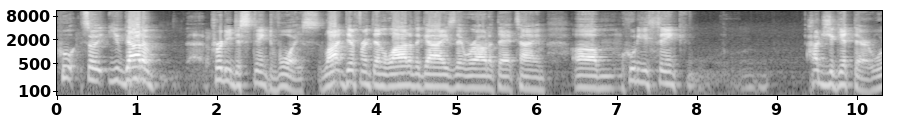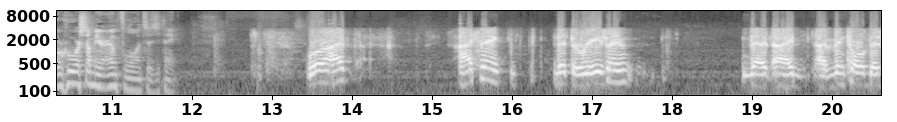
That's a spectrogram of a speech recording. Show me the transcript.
who so you've got a uh, pretty distinct voice, a lot different than a lot of the guys that were out at that time. Um, who do you think? How did you get there? Or who are some of your influences? You think? Well, I I think that the reason that I I've been told this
